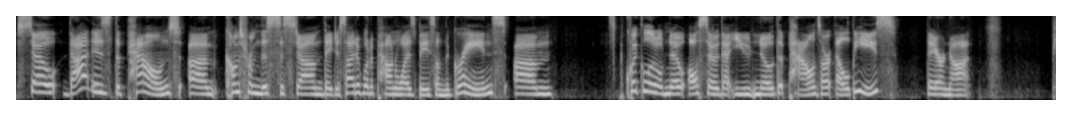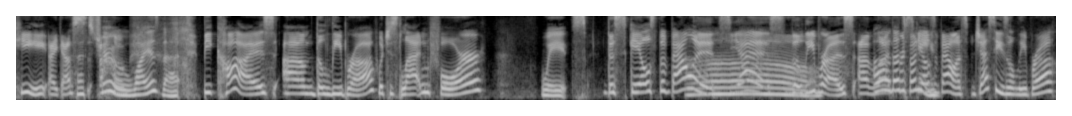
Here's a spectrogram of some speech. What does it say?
So that is the pounds. Um, comes from this system. They decided what a pound was based on the grains. Um, quick little note also that you know that pounds are lbs. They are not p. I guess That's true. Um, Why is that? because um, the libra, which is Latin for Weights. the scales, the balance. Yes, the libras. Um, Latin Oh. that's for scales, funny. the balance. Jesse's a libra,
